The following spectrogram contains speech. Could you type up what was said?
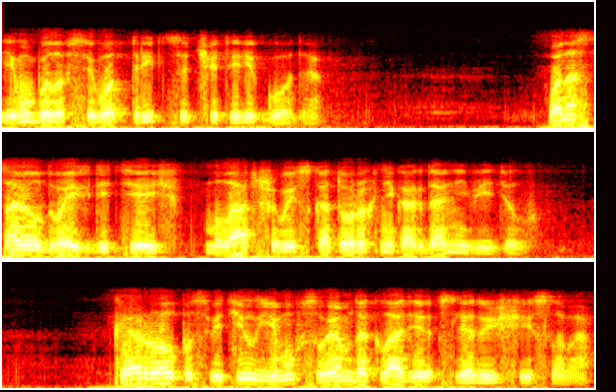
ему было всего 34 года. Он оставил двоих детей, младшего из которых никогда не видел. Кэрролл посвятил ему в своем докладе следующие слова.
